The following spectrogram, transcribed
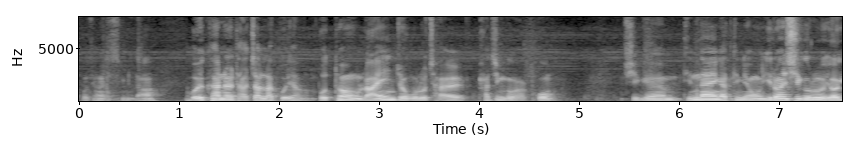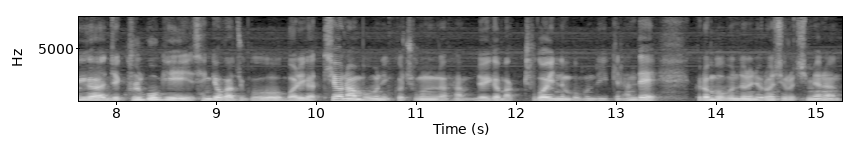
고생하셨습니다. 모이칸을 다 잘랐고요. 보통 라인적으로 잘 파진 것 같고 지금 뒷라인 같은 경우 이런 식으로 여기가 이제 굴곡이 생겨가지고 머리가 튀어나온 부분이 있고 죽은 여기가 막 죽어 있는 부분도 있긴 한데 그런 부분들은 이런 식으로 치면은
